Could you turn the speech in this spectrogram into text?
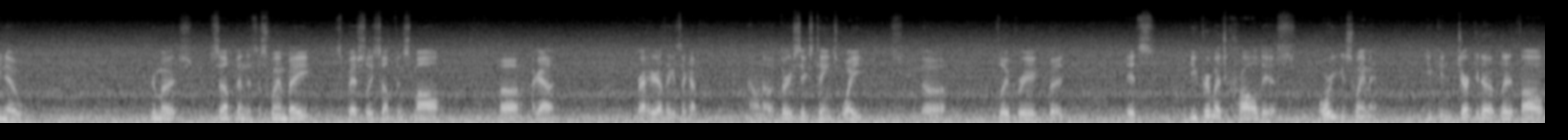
you know pretty much something that's a swim bait especially something small. Uh, I got right here I think it's like a I don't know a 3 16 weight uh, fluke rig but it's you pretty much crawl this or you can swim it. You can jerk it up let it fall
